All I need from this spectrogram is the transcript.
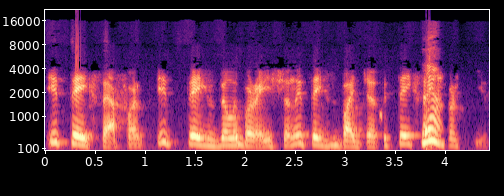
it takes effort, it takes deliberation, it takes budget, it takes yeah. expertise.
